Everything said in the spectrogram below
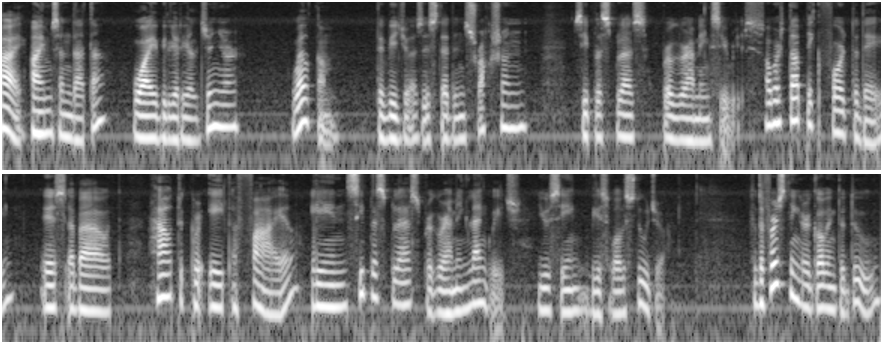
Hi, I'm Sandata, Y. Villareal Jr. Welcome to Video Assisted Instruction C++ Programming Series. Our topic for today is about how to create a file in C++ programming language using Visual Studio. So the first thing you're going to do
